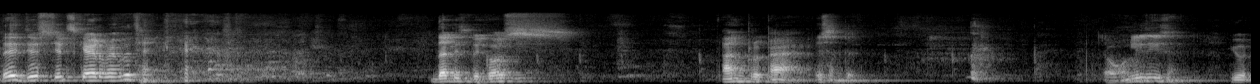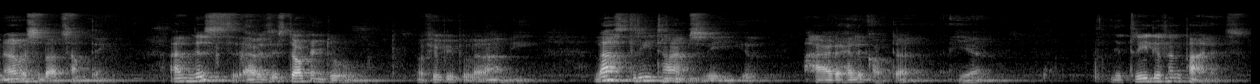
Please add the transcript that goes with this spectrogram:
They just get scared of everything That is because unprepared, isn't it? The only reason you're nervous about something, I'm just… I was just talking to a few people around me. Last three times we hired a helicopter here, the three different pilots.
